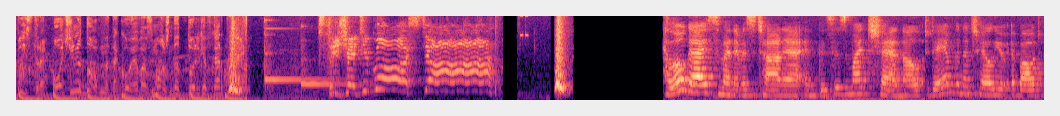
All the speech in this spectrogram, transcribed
быстро, очень удобно. Такое возможно только в Карпрайсе. Встречайте гостя! Hello guys, my name is Tanya and this is my channel. Today I'm gonna tell you about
